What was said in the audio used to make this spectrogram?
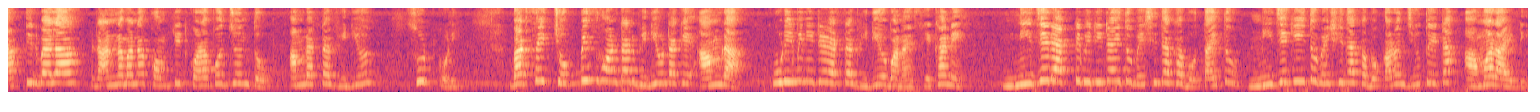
রাত্রির বেলা রান্নাবান্না কমপ্লিট করা পর্যন্ত আমরা একটা ভিডিও শ্যুট করি। বাট সেই চব্বিশ ঘণ্টার ভিডিওটাকে আমরা কুড়ি মিনিটের একটা ভিডিও বানাই। সেখানে নিজের অ্যাক্টিভিটিটাই তো বেশি দেখাবো, তাই তো? নিজেকেই তো বেশি দেখাবো, কারণ যেহেতু এটা আমার আইডি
